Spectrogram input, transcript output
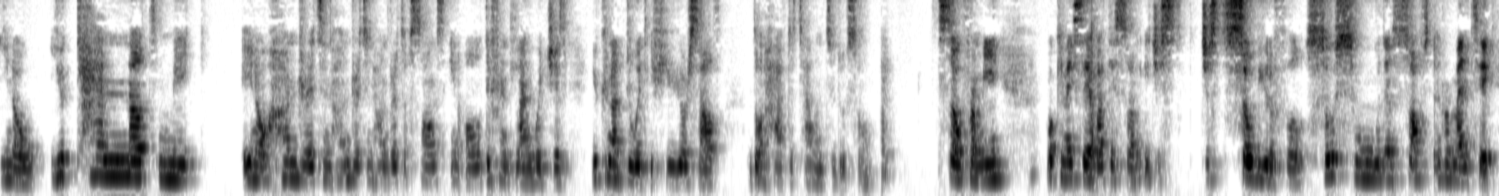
you know, you cannot make, you know, hundreds and hundreds and hundreds of songs in all different languages. You cannot do it if you yourself don't have the talent to do so. So for me, what can I say about this song? it just just so beautiful, so smooth and soft and romantic.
